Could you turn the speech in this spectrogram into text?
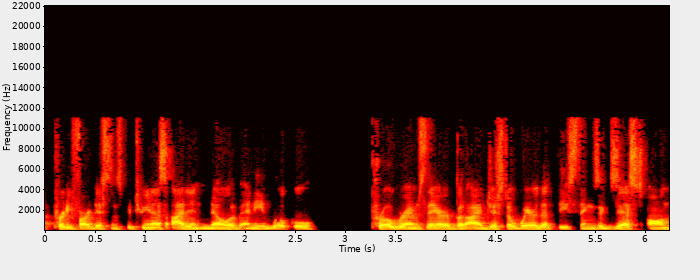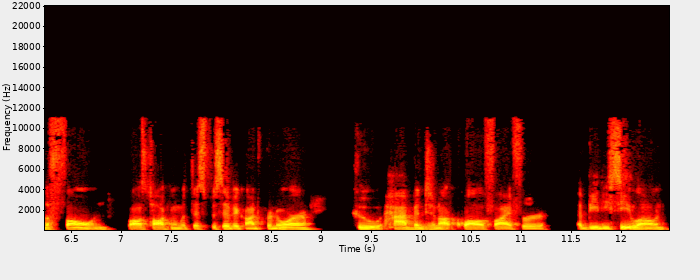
pretty far distance between us. I didn't know of any local programs there, but I'm just aware that these things exist on the phone while I was talking with this specific entrepreneur who happened to not qualify for a BDC loan.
